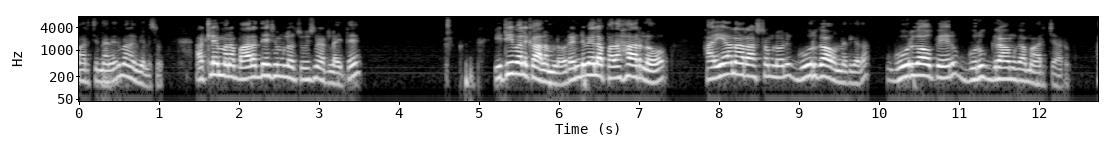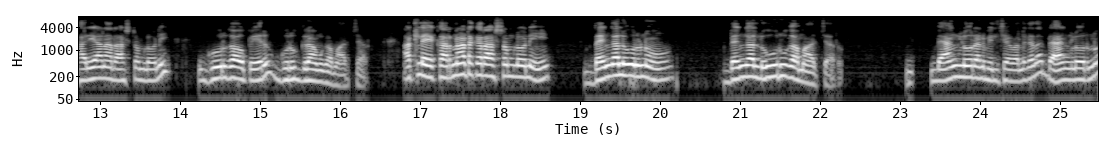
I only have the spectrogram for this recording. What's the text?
మార్చింది అనేది మనకు తెలుసు. అట్లే మన భారతదేశంలో చూసినట్లయితే ఇటీవలి కాలంలో రెండు వేల పదహారులో హర్యానా రాష్ట్రంలోని గూర్గావ్ ఉన్నది కదా గూర్గావ్ పేరు గురుగ్రామ్గా మార్చారు. హర్యానా రాష్ట్రంలోని గూర్గావ్ పేరు గురుగ్రామ్గా మార్చారు. అట్లే కర్ణాటక రాష్ట్రంలోని బెంగళూరును బెంగళూరుగా మార్చారు. బెంగళూరు అని పిలిచేవాళ్ళు కదా బెంగళూరును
